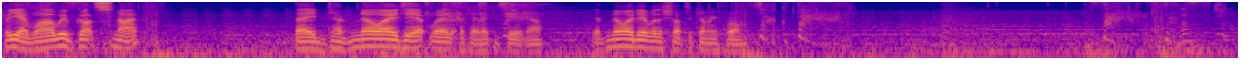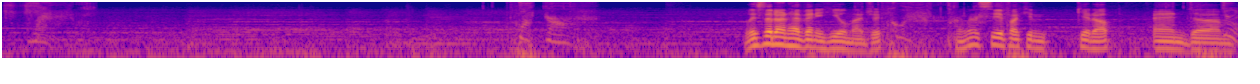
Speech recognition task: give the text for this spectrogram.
But yeah, while we've got Snipe, they have no idea where... Okay, they can see it now. They have no idea where the shots are coming from. Least I don't have any heal magic. I'm gonna see if I can get up and um,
